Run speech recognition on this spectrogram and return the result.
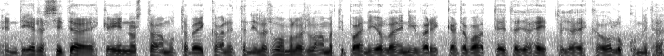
En tiedä sitä, ehkä innostaa, mutta veikkaan, että niillä suomalaisilla ammattipainijoilla ei niin värikkäitä vaatteita ja heittoja ehkä ollut kuin mitä,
